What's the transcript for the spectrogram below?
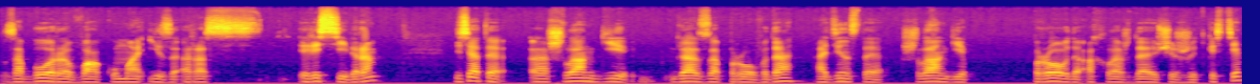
забора вакуума из рас... ресивера. Десятое. А, шланги газопровода. Одиннадцатое. Шланги провода охлаждающей жидкости.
